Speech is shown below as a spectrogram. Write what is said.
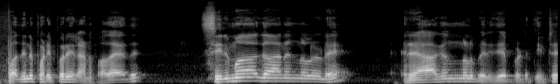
അപ്പോൾ അതിന്റെ പടിപ്പുരയിലാണ്. അപ്പോൾ അതായത് സിനിമാ ഗാനങ്ങളുടെ രാഗങ്ങൾ പരിചയപ്പെടുത്തിയിട്ട്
